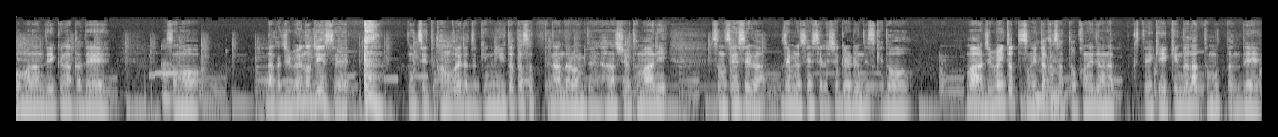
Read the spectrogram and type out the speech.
を学んでいく中であ。そのなんか自分の人生 について考えた時に豊かさってなんだろうみたいな話をたまにその先生がゼミの先生がしてくれるんですけどまあ自分にとってその豊かさってお金ではなくて経験だなって思ったんで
